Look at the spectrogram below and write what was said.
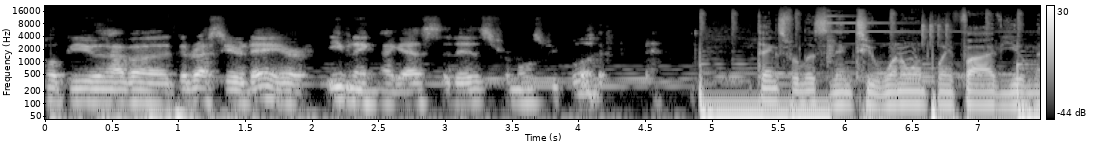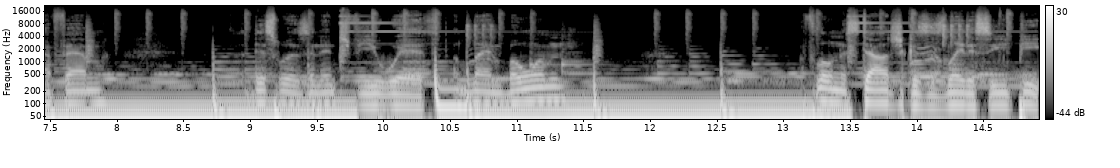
hope you have a good rest of your day or evening, I guess it is for most people. Thanks for listening to 101.5 UMFM. This was an interview with Len Bowen. Flow Nostalgic is his latest EP. You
